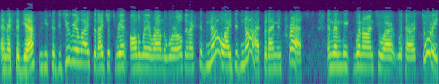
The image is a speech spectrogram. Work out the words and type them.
and I said, "Yes," and he said, "Did you realize that I just ran all the way around the world?" And I said, "No, I did not, but I'm impressed." And then we went on to our with our story,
